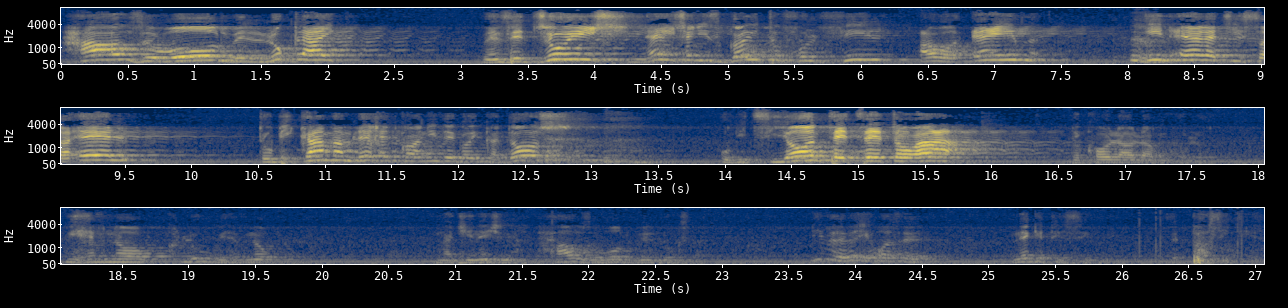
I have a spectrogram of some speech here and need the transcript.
How the world will look like when the Jewish nation is going to fulfill our aim in Eretz Israel to become a Kohanim Goy Kadosh ובציון תצא תורה לכל העולם כולו. We have no clue, we have no... imagination how the world will look like. Even though it was a negative thing, the positive.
